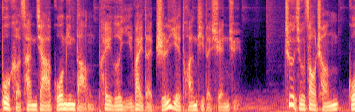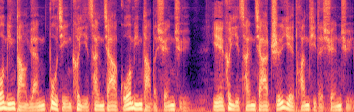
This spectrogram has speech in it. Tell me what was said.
不可参加国民党配额以外的职业团体的选举，这就造成国民党员不仅可以参加国民党的选举，也可以参加职业团体的选举。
